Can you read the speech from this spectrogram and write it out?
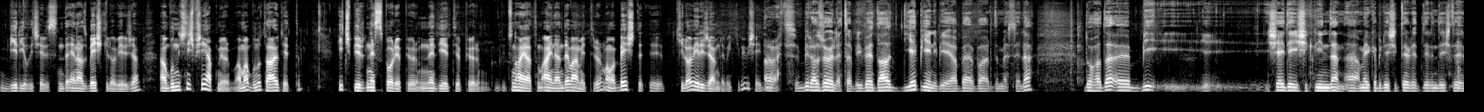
bir yıl içerisinde en az beş kilo vereceğim. Ama bunun için hiçbir şey yapmıyorum. Ama bunu taahhüt ettim. Hiçbir ne spor yapıyorum ne diyet yapıyorum. Bütün hayatımı aynen devam ettiriyorum ama 5 e, kilo vereceğim demek gibi bir şey değil Evet biraz öyle tabii ve daha yepyeni bir haber vardı mesela. Doha'da e, bir e, şey değişikliğinden Amerika Birleşik Devletleri'nde işte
